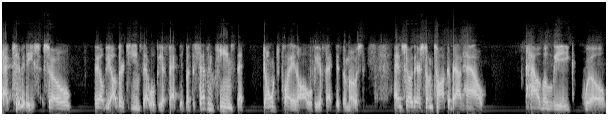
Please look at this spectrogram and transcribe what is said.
activities. So there'll be other teams that will be affected, but the seven teams that don't play at all will be affected the most. And so there's some talk about how how the league will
